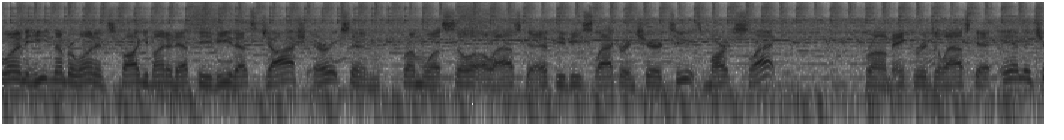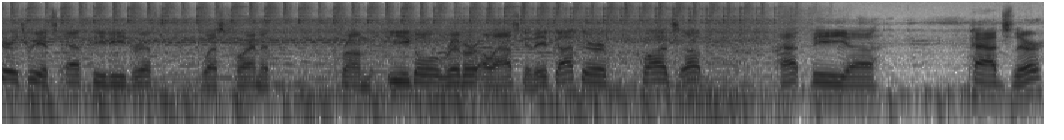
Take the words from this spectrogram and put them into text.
one, heat number one, it's Foggy Minded FPV. That's Josh Erickson from Wasilla, Alaska. FPV Slacker in chair two, it's Mark Slack from Anchorage, Alaska. And in chair three, it's FPV Drift West Frymouth from Eagle River, Alaska. They've got their quads up at the uh, pads there.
